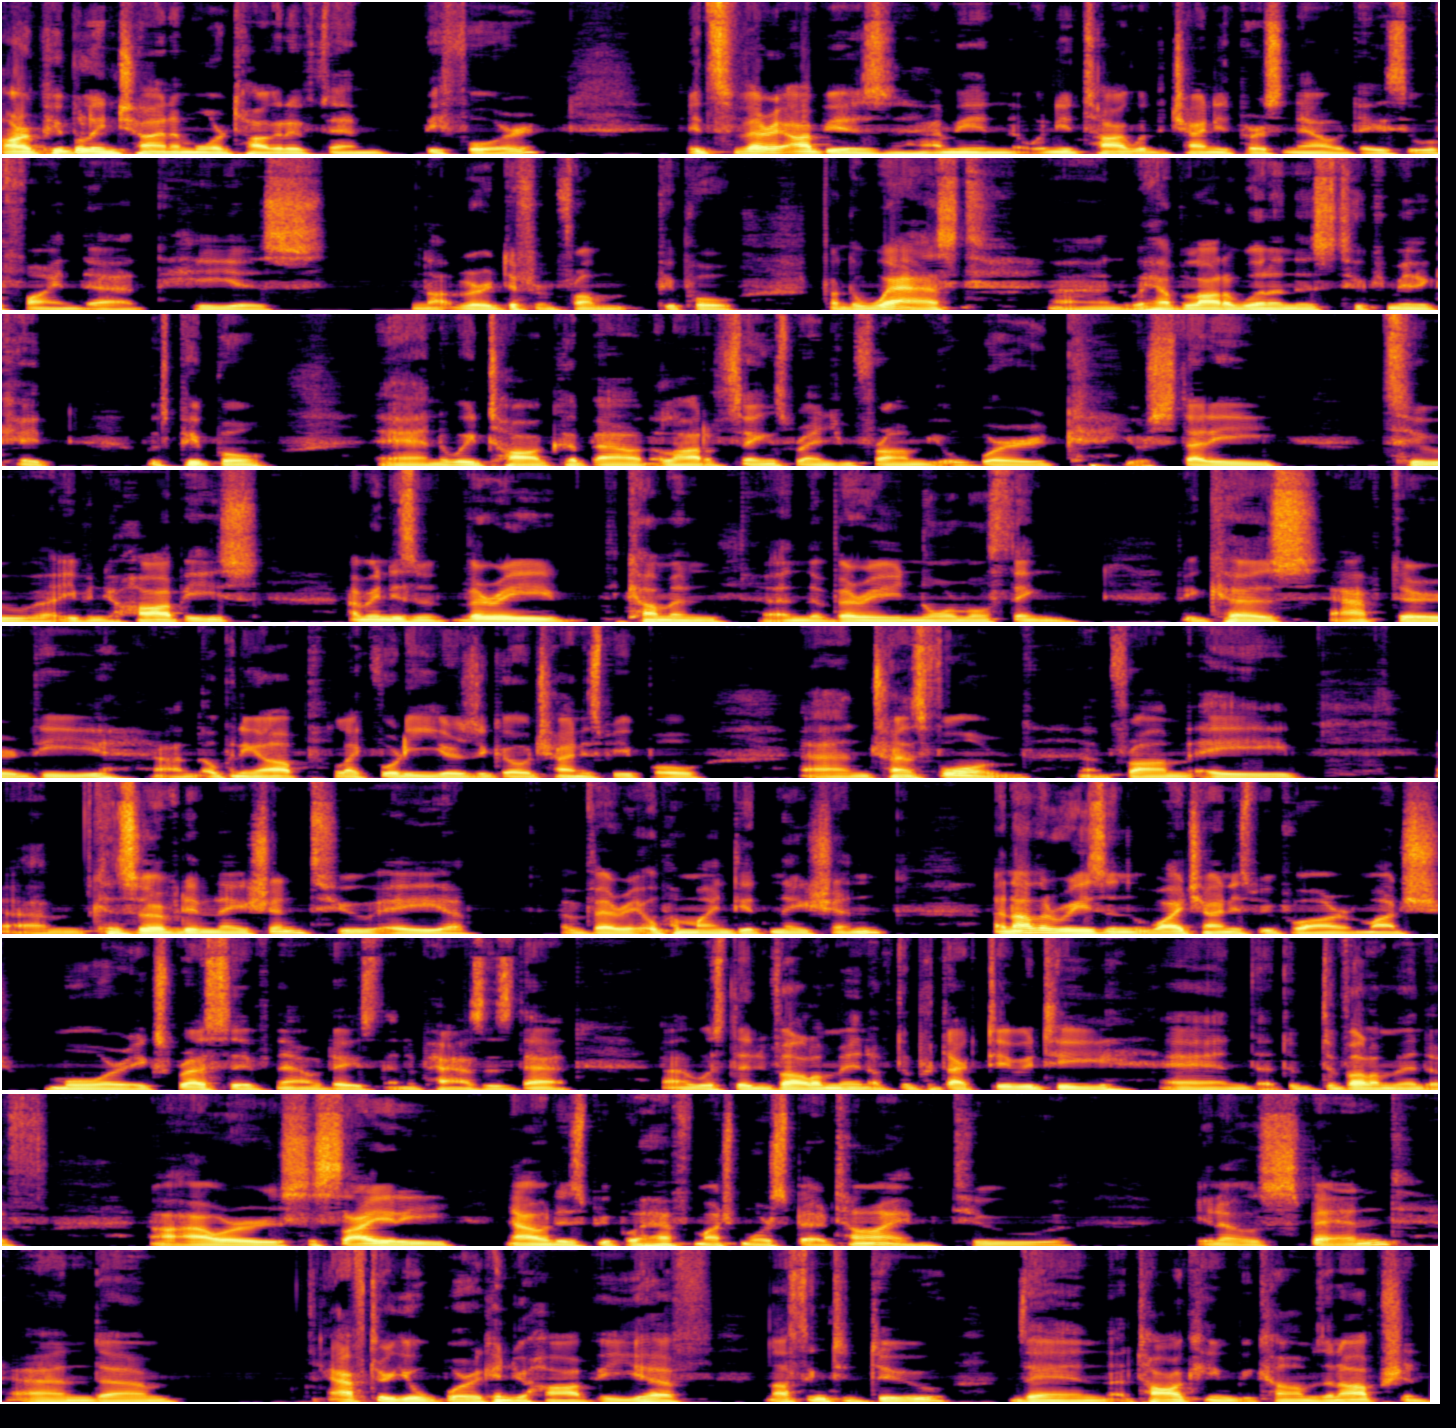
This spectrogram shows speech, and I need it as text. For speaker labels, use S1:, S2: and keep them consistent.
S1: are people in China more talkative than before? It's very obvious. I mean, when you talk with the Chinese person nowadays, you will find that he is not very different from people from the West. And we have a lot of willingness to communicate with people. And we talk about a lot of things ranging from your work, your study, to uh, even your hobbies. I mean, it's a very common and a very normal thing because after the um, opening up like 40 years ago, Chinese people and transformed um, from a um, conservative nation to a, uh, a very open-minded nation. Another reason why Chinese people are much more expressive nowadays than the past is that uh, with the development of the productivity and the development of uh, our society, nowadays people have much more spare time to, you know, spend. And um, after your work and your hobby, you have nothing to do then talking becomes an option.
